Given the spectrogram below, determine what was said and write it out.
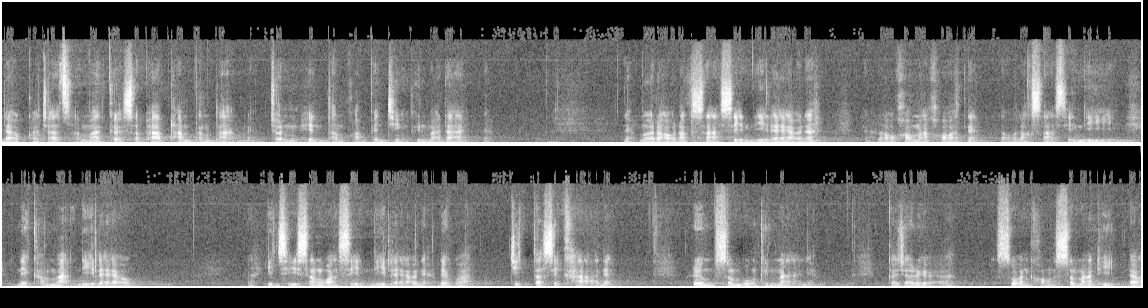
แล้วก็จะสามารถเกิดสภาพธรรมต่างๆเนี่ยจนเห็นตามความเป็นจริงขึ้นมาได้นะ เนี่ยเมื่อเรารักษาศีลดีแล้วนะเราเข้ามาคอร์สเนี่ยเรารักษาศีลดีเนคขมะดีแล้วอินทรีย์สังวรศีลดีแล้วเนี่ยเรียกว่าจิตตสิกขาเนี่ยเริ่มสมบูรณ์ขึ้นมาเนี่ยก็จะเหลือส่วนของสมาธิแล้ว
